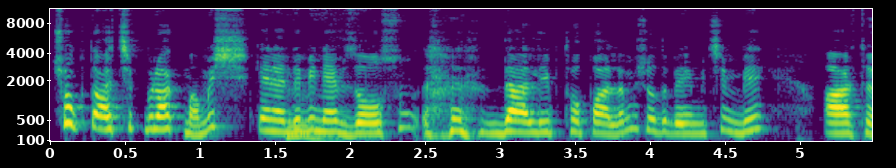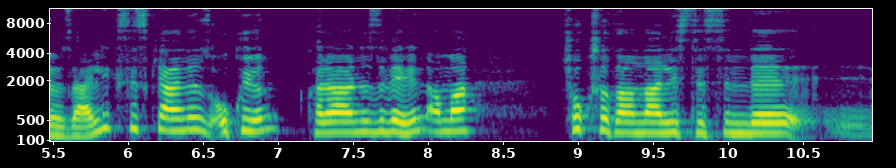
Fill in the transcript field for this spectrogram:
Çok da açık bırakmamış. Gene de bir Hmm. nebze olsun derleyip toparlamış. O da benim için bir artı özellik. Siz kendiniz okuyun, kararınızı verin ama çok satanlar listesinde e,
